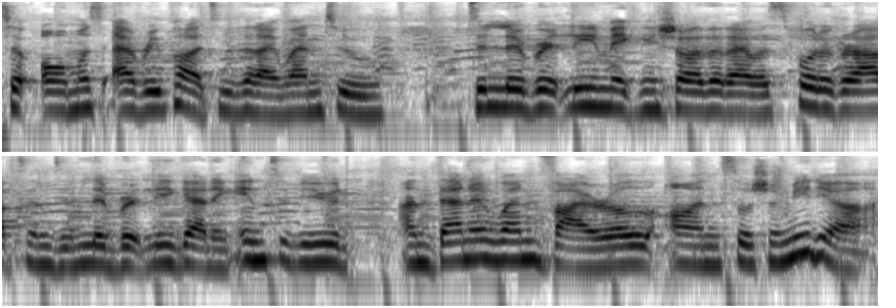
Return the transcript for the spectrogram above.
to almost every party that I went to, deliberately making sure that I was photographed and deliberately getting interviewed. And then it went viral on social media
